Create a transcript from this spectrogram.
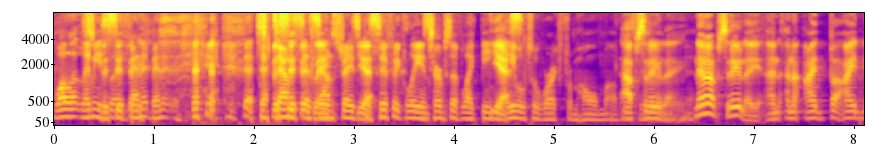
well, let me say, bene- bene- that, that, sounds, that sounds straight specifically yeah. in terms of like being yes. able to work from home. Obviously. Absolutely, yeah. no, absolutely, and and I but I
